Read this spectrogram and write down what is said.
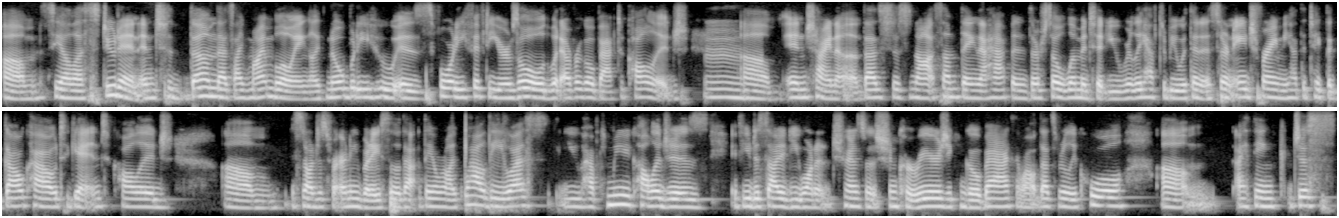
um, CLS student. And to them, that's like mind blowing. Like nobody who is 40, 50 years old would ever go back to college mm. um, in China. That's just not something that happens. They're so limited. You really have to be within a certain age frame. You have to take the Gaokao to get into college. Um, it's not just for anybody. So that they were like, wow, the U.S. You have community colleges. If you decided you wanted to transition careers, you can go back. Wow, that's really cool. Um, I think just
